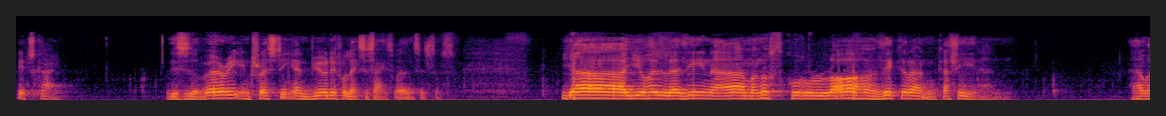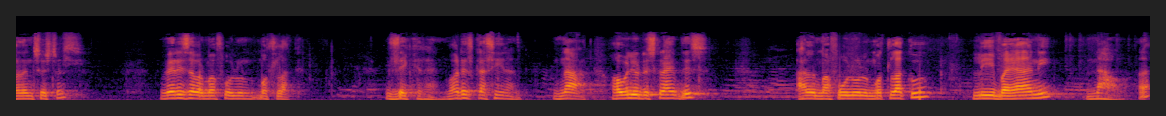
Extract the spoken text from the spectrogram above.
its kind. This is a very interesting and beautiful exercise, brothers and sisters. يا أيها الذين آمنوا اذكروا الله ذكرا كثيرا Ah, brothers and sisters, where is our mafulun mutlaq? Zikran. What is kasiran? Not. How will you describe this? Al mafulul mutlaqu li bayani now. Huh?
